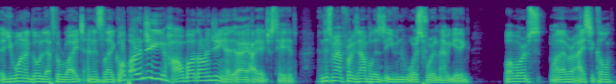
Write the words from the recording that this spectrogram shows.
uh, you want to go left or right, and it's like, oh, RNG, how about RNG? I, I, I just hate it. And this map, for example, is even worse for navigating. Bob Orbs, whatever, Icicle,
